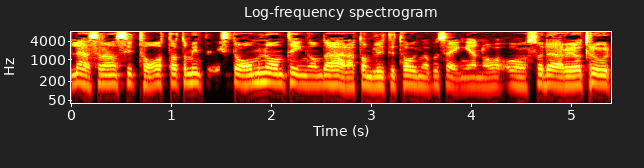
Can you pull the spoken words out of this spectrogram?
läser han citat, att de inte visste om någonting om det här, att de blir lite tagna på sängen och, och sådär. Och jag tror,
